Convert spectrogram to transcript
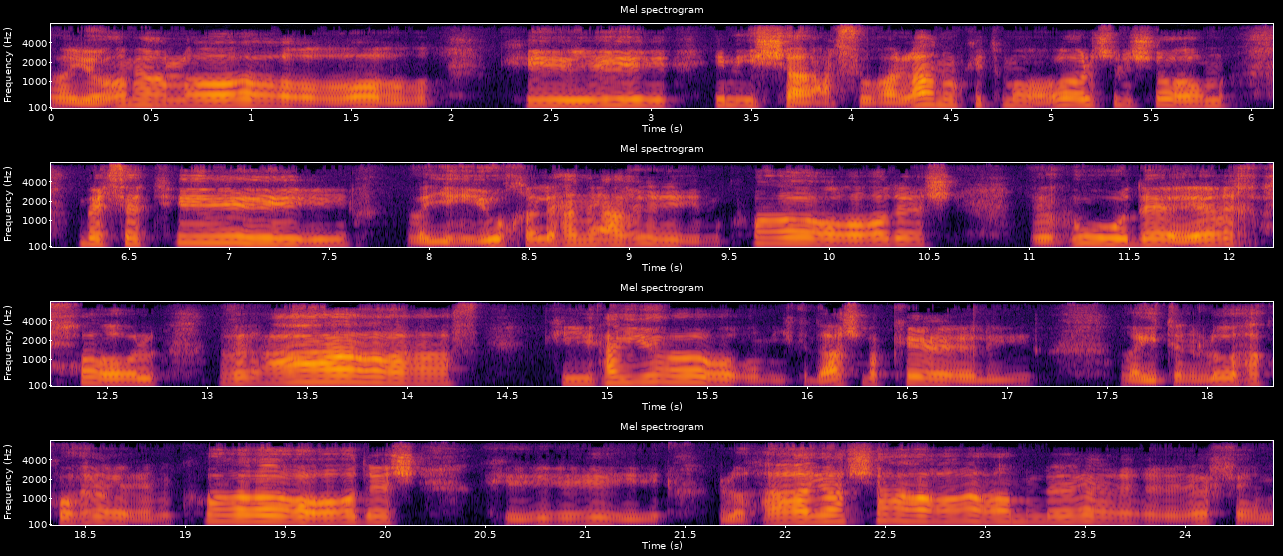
ויאמר לו כי אם אישה אסורה לנו כתמול שלשום בצאתי ויהיו חיל הנערים קודש והוא דרך חול ואף כי היום יקדש בכלי ויתן לו הכהן קודש כי לא היה שם לחם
